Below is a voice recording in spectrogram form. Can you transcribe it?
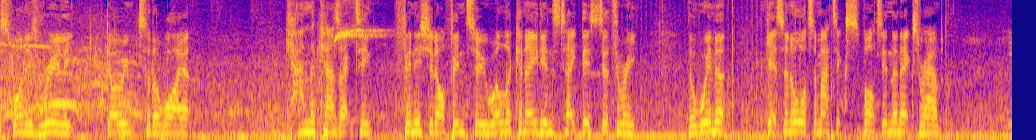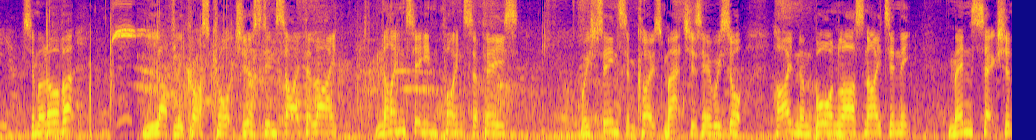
This one is really going to the wire. Can the Kazakh team finish it off in two? Will the Canadians take this to three? The winner gets an automatic spot in the next round. Tsimbalova, lovely cross court just inside the line. 19 points apiece. We've seen some close matches here. We saw Hayden and Bourne last night in the men's section.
